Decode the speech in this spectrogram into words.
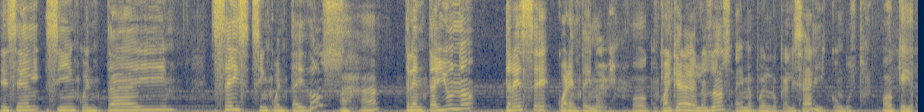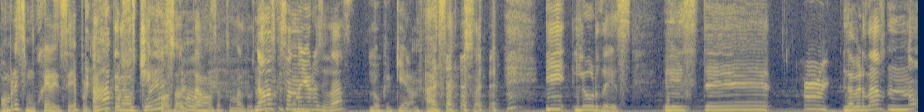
es el 5652 Ajá. 31 13 49. Ok. Cualquiera de los dos, ahí me pueden localizar y con gusto. Ok, hombres y mujeres, ¿eh? Porque Ah, aquí tenemos por chicos. Ahorita vamos a tomar dos Nada más que sean también. mayores de edad, lo que quieran. Ah, exacto, exacto. y Lourdes, este, la verdad no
